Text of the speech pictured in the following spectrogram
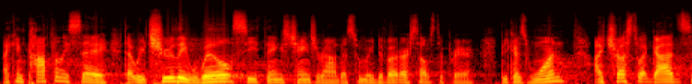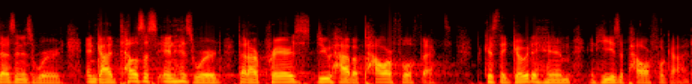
I can confidently say that we truly will see things change around us when we devote ourselves to prayer. Because, one, I trust what God says in His Word, and God tells us in His Word that our prayers do have a powerful effect because they go to Him and He is a powerful God.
